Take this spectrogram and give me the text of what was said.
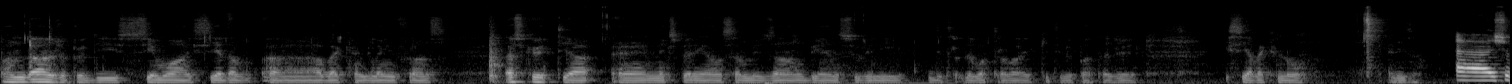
Pendant, je peux dire, six mois ici euh, avec Anglais en France, est-ce que tu as une expérience amusante ou bien un souvenir de, votre travail que tu veux partager ici avec nous, Elisa? Euh, Je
